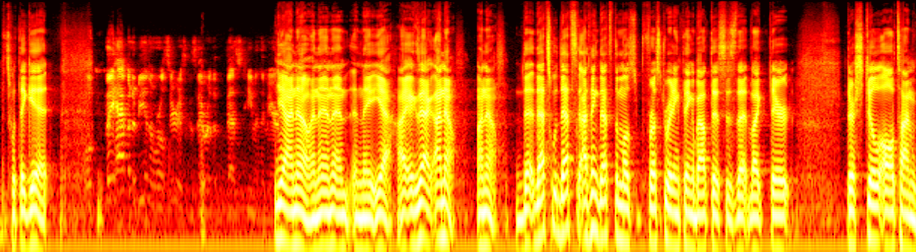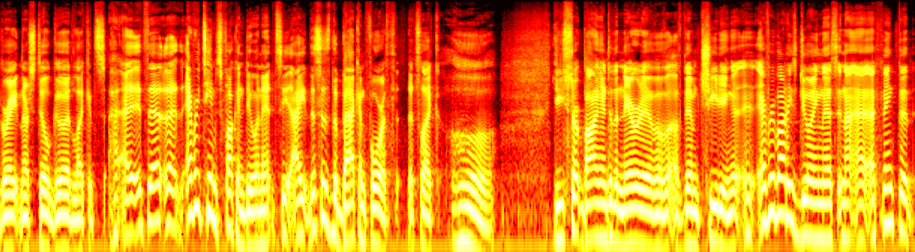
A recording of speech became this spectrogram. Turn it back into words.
that's what they get. well, they happen to be in the World Series because they were the best team in the American. Yeah, I know, and and and, and they, yeah, I, exactly. I know, I know. That, that's what that's. I think that's the most frustrating thing about this is that like they're they're still all time great and they're still good. Like it's it's uh, every team's fucking doing it. See, I this is the back and forth. It's like, oh, you start buying into the narrative of, of them cheating. Everybody's doing this, and I, I think that.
